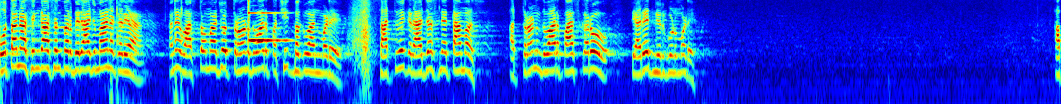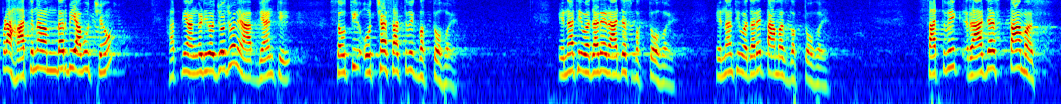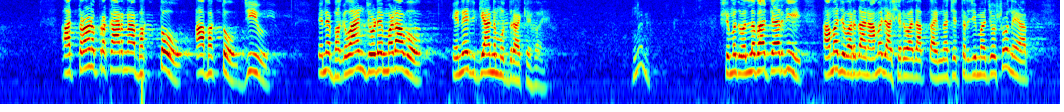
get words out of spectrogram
પોતાના સિંહાસન પર બિરાજમાન કર્યા અને વાસ્તવમાં જો ત્રણ દ્વાર પછી જ ભગવાન મળે, સાત્વિક રાજસ ને તામસ, આ ત્રણ દ્વાર પાસ કરો, ત્યારે જ નિર્ગુણ મળે. આપણા હાથના અંદર બી આવું જ છે હું. હાથની આંગળીઓ જોજો ને આપ ધ્યાનથી. સૌથી ઓછા સાત્વિક ભક્તો હોય. એનાથી વધારે રાજસ ભક્તો હોય. એનાથી વધારે તામસ ભક્તો હોય. સાત્વિક રાજસ તામસ. આ ત્રણ પ્રકારના ભક્તો, આ ભક્તો જીવ, એને ભગવાન જોડે મળાવો, એને જ જ્ઞાન મુદ્રા કહેવાય. ને? શ્રીમદ વલ્લભાચાર્યજી, આમ જ વરદાન, આમ જ આશીર્વાદ આપતા એમના ચિત્રજીમાં જોશો ને આપ,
